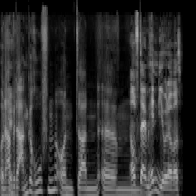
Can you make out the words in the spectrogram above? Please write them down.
Und dann haben wir da angerufen und dann ähm, Auf deinem Handy oder was?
